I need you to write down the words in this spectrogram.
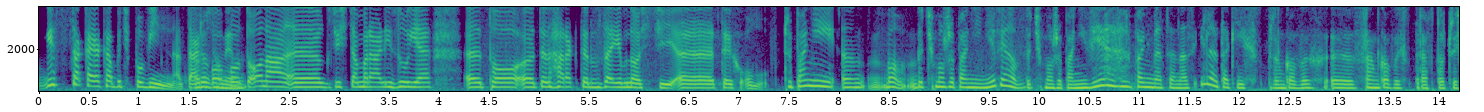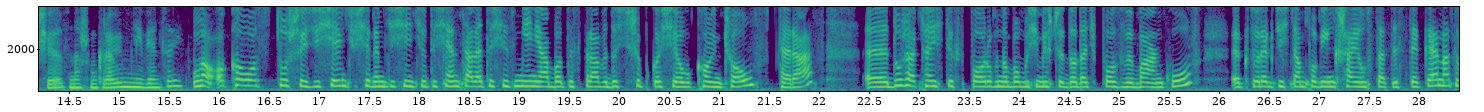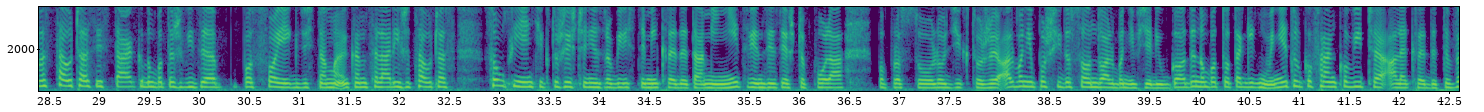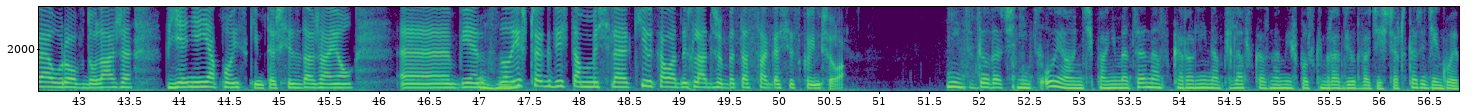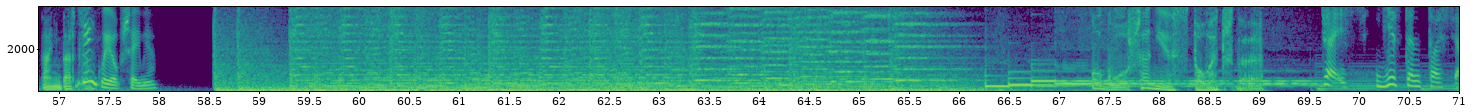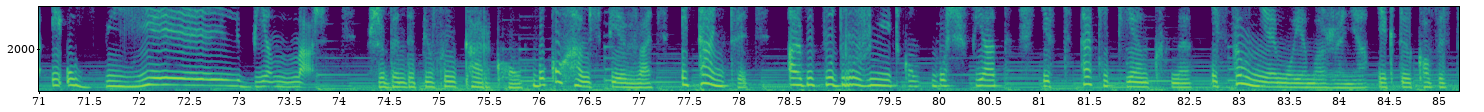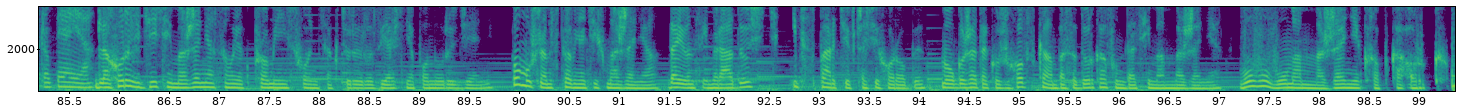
jest jest taka, jaka być powinna, tak? Rozumiem. Bo, bo ona e, gdzieś tam realizuje e, to, e, ten charakter wzajemności e, tych umów. Czy pani, e, bo być może pani nie wie, być może pani wie, pani mecenas, ile takich frankowych, e, frankowych spraw toczy się w naszym kraju mniej więcej? No około 160-70 tysięcy, ale to się zmienia, bo te sprawy dość szybko się kończą teraz. Duża część tych sporów, no bo musimy jeszcze dodać pozwy banków, które gdzieś tam powiększają statystykę, natomiast cały czas jest tak, no bo też widzę po swojej gdzieś tam kancelarii, że cały czas są klienci, którzy jeszcze nie zrobili z tymi kredytami nic, więc jest jeszcze pula po prostu ludzi, którzy albo nie poszli do sądu, albo nie wzięli ugody, no bo to tak jak mówię, nie tylko frankowicze, ale kredyty w euro, w dolarze, w jenie japońskim też się zdarzają. E, więc mhm. no jeszcze gdzieś tam myślę kilka ładnych lat, żeby ta saga się skończyła. Nic dodać, nic ująć. Pani mecenas Karolina Pilawska z nami w Polskim Radiu 24. Dziękuję pani bardzo. Dziękuję uprzejmie. Ogłoszenie społeczne. Cześć, jestem Tosia i uwielbiam marzyć, że będę piosenkarką, bo kocham śpiewać i tańczyć. Albo podróżniczką, bo świat jest taki piękny i spełnię moje marzenia, jak tylko wyzdrowieję. Dla chorych dzieci marzenia są jak promień słońca, który rozjaśnia ponury dzień. Pomóż nam spełniać ich marzenia, dając im radość i wsparcie w czasie choroby. Małgorzata Korzuchowska, ambasadorka Fundacji Mam Marzenie. www.mammarzenie.org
